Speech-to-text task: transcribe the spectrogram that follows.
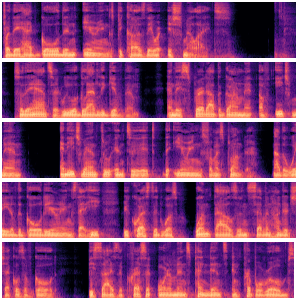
for they had golden earrings because they were Ishmaelites. So they answered, We will gladly give them. And they spread out the garment of each man, and each man threw into it the earrings from his plunder. Now the weight of the gold earrings that he requested was 1,700 shekels of gold, besides the crescent ornaments, pendants, and purple robes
